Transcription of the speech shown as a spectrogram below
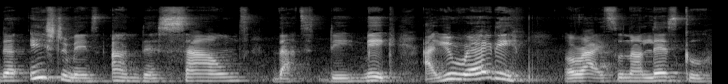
the instruments and the sounds that they make. Are you ready? All right, so now let's go.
